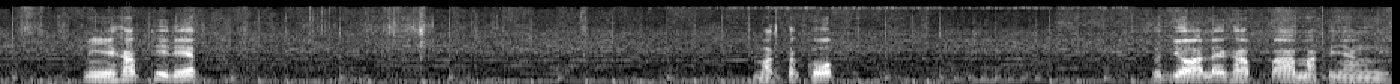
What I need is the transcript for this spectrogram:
ำนี่ครับที่เด็ด หมักตะกบ สุดยอดเลยครับปลาหมักยังนี่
